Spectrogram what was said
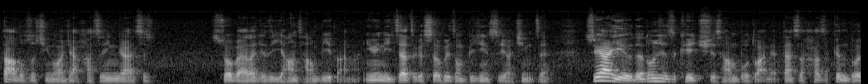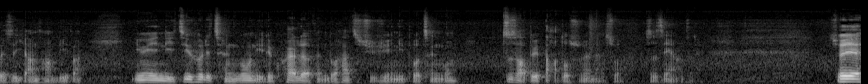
大多数情况下还是应该是。说白了就是扬长避短嘛，因为你在这个社会中毕竟是要竞争。虽然有的东西是可以取长补短的，但是还是更多的是扬长避短。因为你最后的成功，你的快乐很多还是取决于你多成功，至少对大多数人来说是这样子的。所以，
